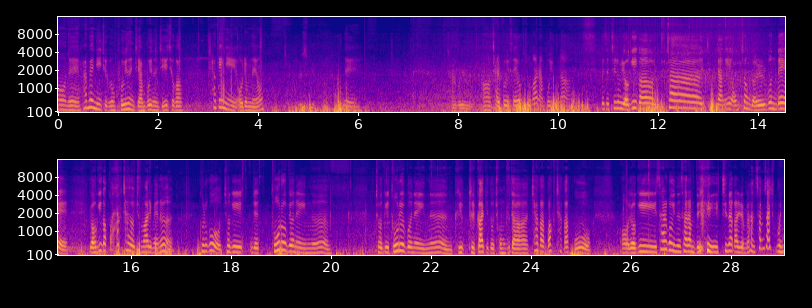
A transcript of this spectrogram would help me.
어, 어, 네, 화면이 지금 보이는지 안 보이는지 제가 확인이 어렵네요. 네, 잘 보입니다. 어, 잘 보이세요? 저만 안 보이구나. 그래서 지금 여기가 주차장이 엄청 넓은데 여기가 꽉 차요 주말이면은 그리고 저기 이제 도로변에 있는 저기 도로변에 있는 길, 길까지도 전부 다 차가 꽉 차갖고 어, 여기 살고 있는 사람들이 지나가려면 한 3, 40분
